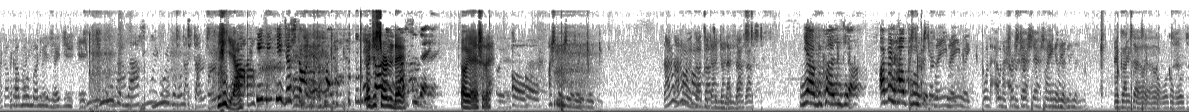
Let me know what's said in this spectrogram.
I got, I got more money than Reggie. You were the last. You were the one to die first. yeah. He, he, he just started. Oh, I just started today. Oh yeah, yesterday. Oh, oh, I started like. I don't know how I got to diamond that fast. Yeah, because, yeah. I've been helping I started playing like when, when I first started playing and then I got to like gold.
